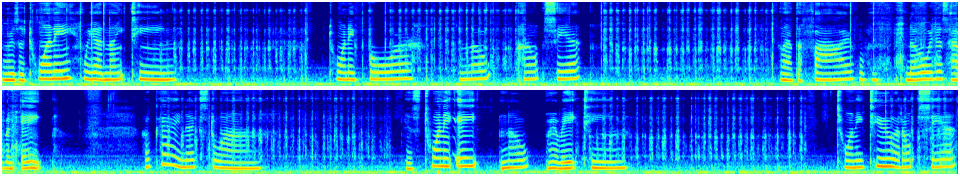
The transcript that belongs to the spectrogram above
There's a 20. We had 19. 24. Nope, I don't see it. That's a 5. No, we just have an 8. Okay, next one is 28. No, we have 18. 22, I don't see it.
